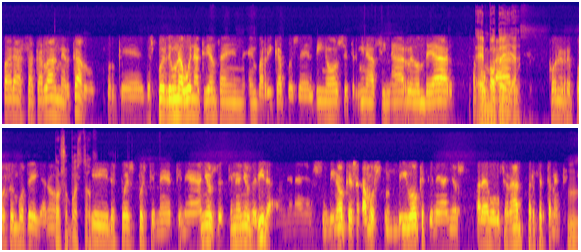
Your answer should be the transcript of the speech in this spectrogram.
para sacarla al mercado, porque después de una buena crianza en, barrica, pues el vino se termina a afinar, redondear, en botella con el reposo en botella, ¿no? Por supuesto. Y después, pues tiene tiene años de, tiene años de vida. Es un vino que sacamos vivo que tiene años para evolucionar perfectamente. Mm.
